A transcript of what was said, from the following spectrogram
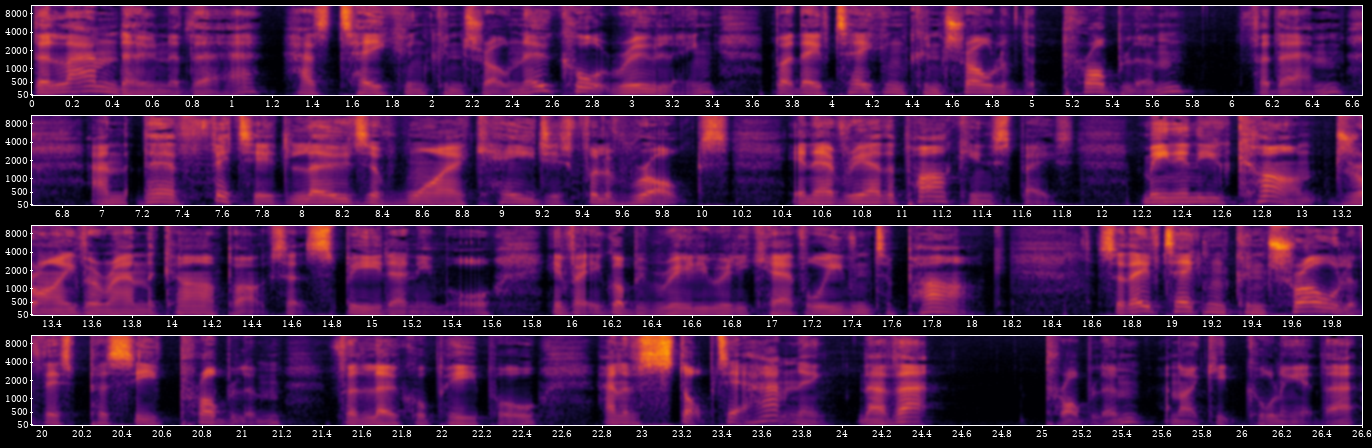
The landowner there has taken control, no court ruling, but they've taken control of the problem for them, and they've fitted loads of wire cages full of rocks in every other parking space, meaning you can't drive around the car parks at speed anymore. In fact, you've got to be really, really careful even to park. So they've taken control of this perceived problem for local people and have stopped it happening. Now, that problem, and I keep calling it that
